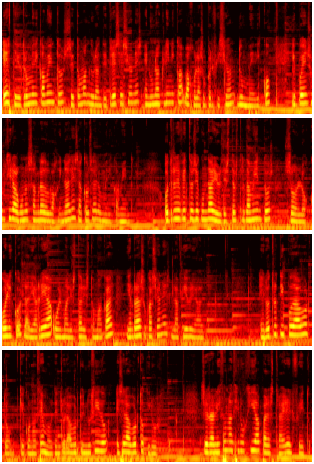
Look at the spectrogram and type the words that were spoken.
Este y otros medicamentos se toman durante tres sesiones en una clínica bajo la supervisión de un médico y pueden surgir algunos sangrados vaginales a causa de los medicamentos. Otros efectos secundarios de estos tratamientos son los cólicos, la diarrea o el malestar estomacal y en raras ocasiones la fiebre alta. El otro tipo de aborto que conocemos dentro del aborto inducido es el aborto quirúrgico. Se realiza una cirugía para extraer el feto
